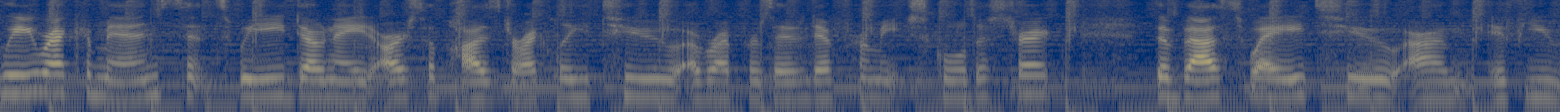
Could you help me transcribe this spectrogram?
We recommend, since we donate our supplies directly to a representative from each school district, the best way to, um, if you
